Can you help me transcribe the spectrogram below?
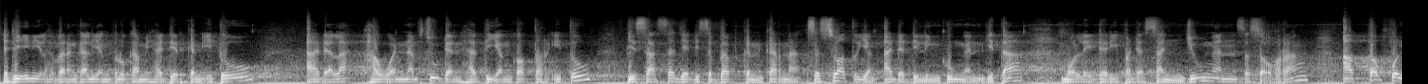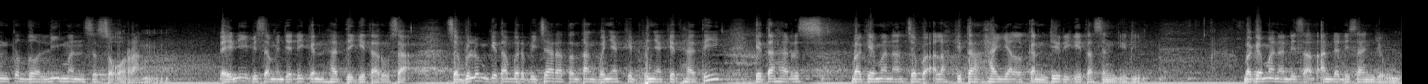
Jadi inilah barangkali yang perlu kami hadirkan itu adalah hawa nafsu dan hati yang kotor itu bisa saja disebabkan karena sesuatu yang ada di lingkungan kita mulai daripada sanjungan seseorang ataupun kezaliman seseorang. Dan ini bisa menjadikan hati kita rusak. Sebelum kita berbicara tentang penyakit-penyakit hati kita harus bagaimana coba Allah kita hayalkan diri kita sendiri. Bagaimana di saat anda disanjung?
